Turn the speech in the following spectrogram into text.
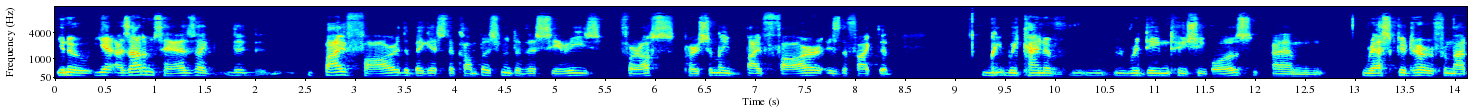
you know yeah as Adam says like the, by far the biggest accomplishment of this series for us personally by far is the fact that we, we kind of redeemed who she was, um, rescued her from that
